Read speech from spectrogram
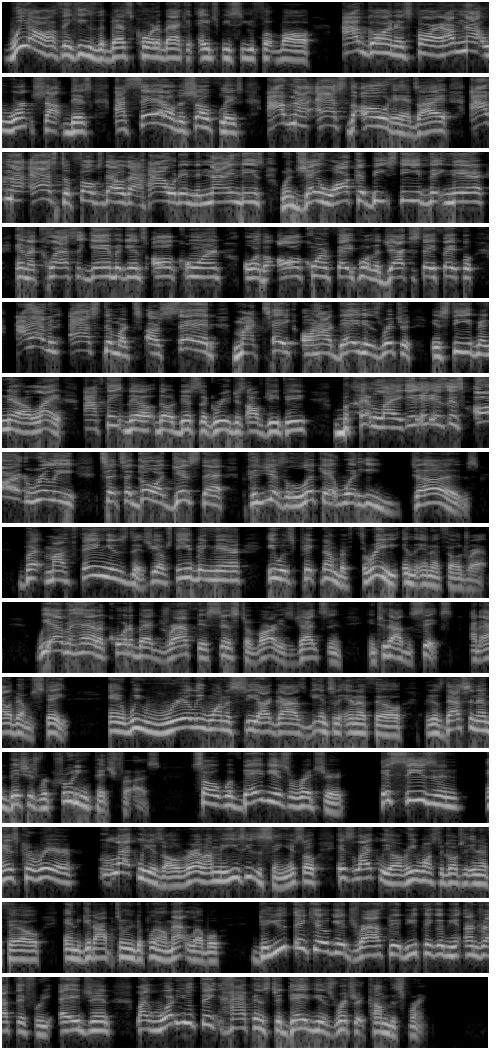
We all think he's the best quarterback in HBCU football I've gone as far, and I'm not workshop this. I said on the show flicks, I've not asked the old heads, all right? I've not asked the folks that was at Howard in the 90s when Jay Walker beat Steve McNair in a classic game against Alcorn or the Alcorn faithful or the Jackson State faithful. I haven't asked them or, or said my take on how Davius Richard is Steve McNair light. I think they'll they'll disagree just off GP, but like it, it's, it's hard really to, to go against that because you just look at what he does. But my thing is this you have Steve McNair, he was picked number three in the NFL draft. We haven't had a quarterback drafted since Tarvaris Jackson in 2006 at Alabama State. And we really want to see our guys get into the NFL because that's an ambitious recruiting pitch for us. So with Davius Richard, his season and his career likely is over. I mean, he's he's a senior, so it's likely over. He wants to go to the NFL and get opportunity to play on that level. Do you think he'll get drafted? Do you think he'll be undrafted free agent? Like, what do you think happens to Davius Richard come the spring?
